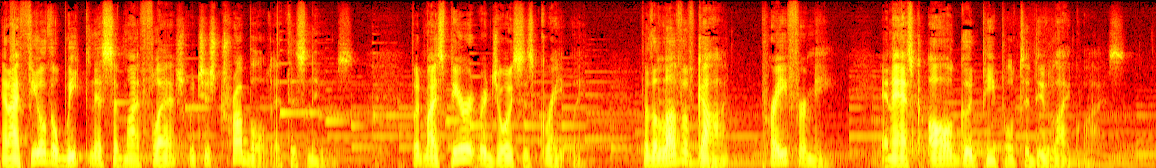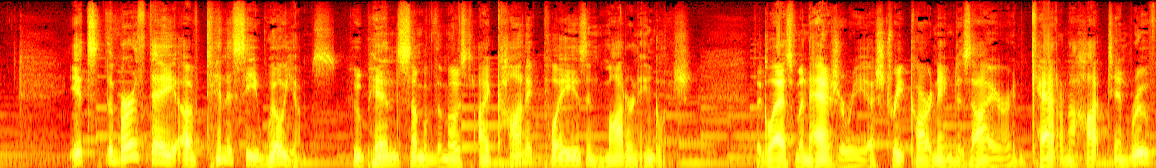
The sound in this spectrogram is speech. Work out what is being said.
and I feel the weakness of my flesh, which is troubled at this news. But my spirit rejoices greatly. For the love of God, pray for me and ask all good people to do likewise. It's the birthday of Tennessee Williams, who penned some of the most iconic plays in modern English. The Glass Menagerie, A Streetcar Named Desire, and Cat on a Hot Tin Roof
